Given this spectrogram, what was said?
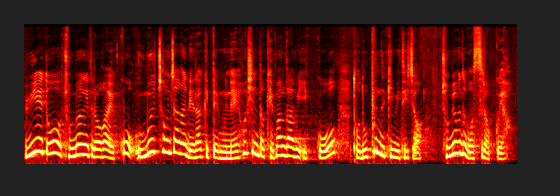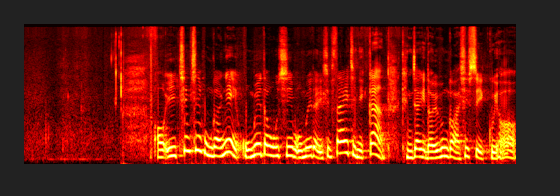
위에도 조명이 들어가 있고 우물청장을 내놨기 때문에 훨씬 더 개방감이 있고 더 높은 느낌이 들죠. 조명도 멋스럽고요. 어, 이 침실 공간이 5m 50, 5m 20 사이즈니까 굉장히 넓은 거 아실 수 있고요.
